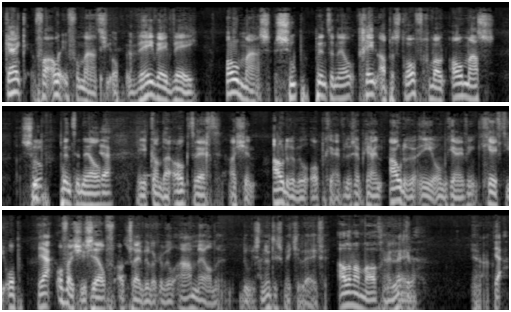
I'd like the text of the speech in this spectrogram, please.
Kijk voor alle informatie op www.omaassoep.nl. Geen apostrof, gewoon omaassoep.nl. Ja. En je kan daar ook terecht als je een oudere wil opgeven. Dus heb jij een oudere in je omgeving, geef die op. Ja. Of als je zelf als vrijwilliger wil aanmelden, doe eens nuttigs met je leven. allemaal Ja, mogelijkheden. lekker. Ja. Ja,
